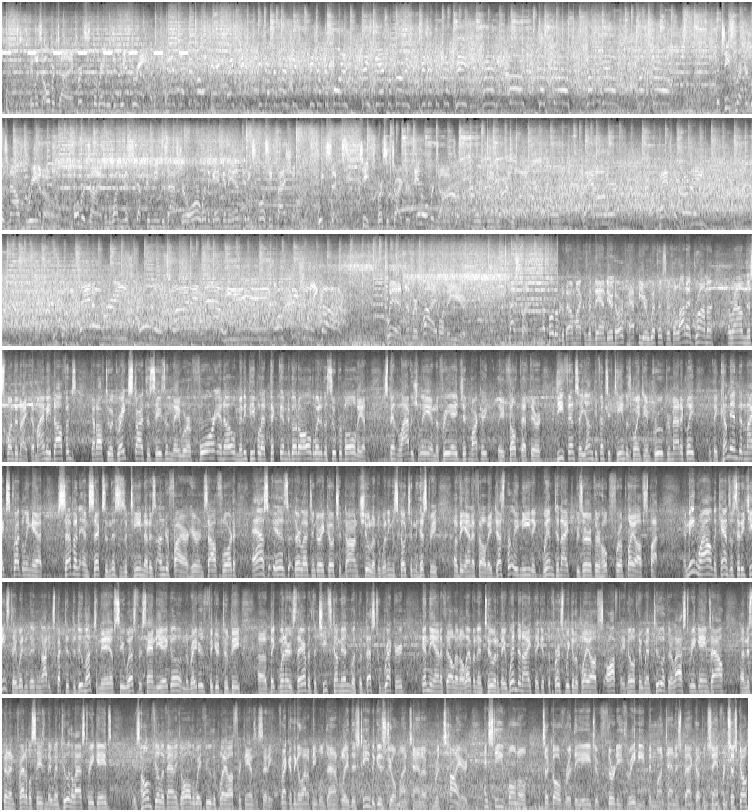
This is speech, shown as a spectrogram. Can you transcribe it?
It was overtime versus the Raiders in week three. Intercepted by James Hasty. He's at the 50. He's at the 40. Hasty at the 30. He's at the 15. 10, 5, touchdown, touchdown, touchdown. The Chiefs' record was now 3-0. Overtime when one misstep can mean disaster or when the game can end in explosive fashion. Week 6, Chiefs versus Chargers in overtime. At the 14-yard line. Number 5 on the year last month. A photo with Al Michaels and Dan Dierdorf. Happy you're with us. There's a lot of drama around this one tonight. The Miami Dolphins got off to a great start this season. They were 4-0. Many people had picked them to go to all the way to the Super Bowl. They had spent lavishly in the free agent market. They felt that their defense, a young defensive team, was going to improve dramatically. But they come into tonight struggling at 7 and 6, and this is a team that is under fire here in South Florida, as is their legendary coach, Don Shula, the winningest coach in the history of the NFL. They desperately need a win tonight to preserve their hopes for a playoff spot. And meanwhile, the Kansas City Chiefs, they were not expected to do much in the AFC West for San Diego, and the Raiders figured to be uh, big winners there. But the Chiefs come in with the best record in the NFL at 11 and 2. And if they win tonight, they get the first week of the playoffs off. They know if they win two of their last three games out, and it's been an incredible season. They win two of the last three games. It's home field advantage all the way through the playoffs for Kansas City. Frank, I think a lot of people downplayed this team because Joe Montana retired and Steve Bono took over at the age of 33. He'd been Montana's backup in San Francisco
